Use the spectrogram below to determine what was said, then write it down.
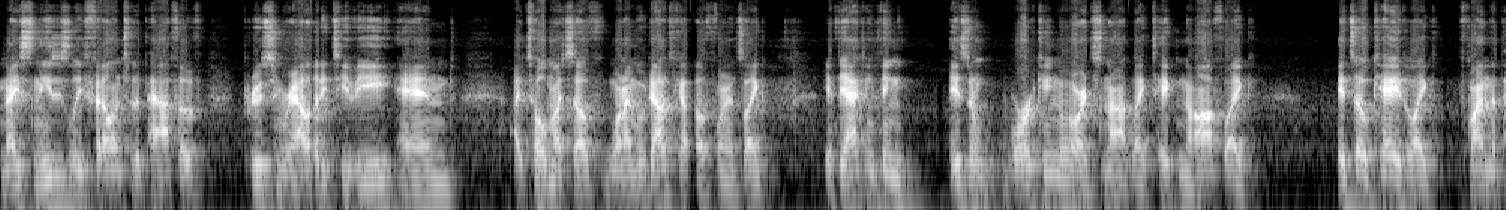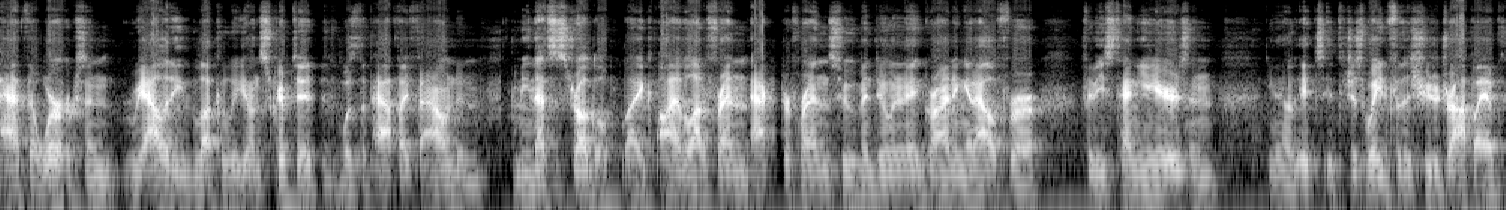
nice and easily fell into the path of producing reality TV. And I told myself when I moved out to California, it's like, if the acting thing isn't working or it's not like taking off, like it's okay to like find the path that works. And reality, luckily, unscripted was the path I found. And I mean, that's a struggle. Like I have a lot of friend actor friends who've been doing it, grinding it out for for these ten years, and you know, it's it's just waiting for the shoe to drop. I have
